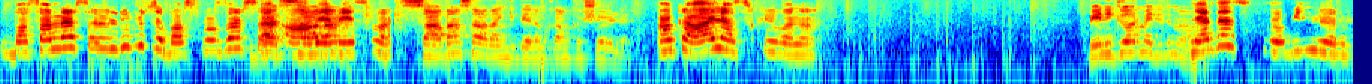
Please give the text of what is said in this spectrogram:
basarlarsa öldürürüz de basmazlarsa Gel sağdan, AVM'si var. sağdan sağdan gidelim kanka şöyle. Kanka hala sıkıyor bana. Beni görmedi değil mi o? Nereden sıkıyor bilmiyorum.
